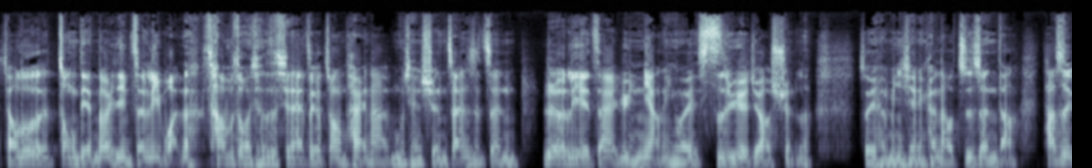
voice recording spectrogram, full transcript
小路的重点都已经整理完了，差不多就是现在这个状态。那目前选战是正热烈在酝酿，因为四月就要选了，所以很明显看到执政党他是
